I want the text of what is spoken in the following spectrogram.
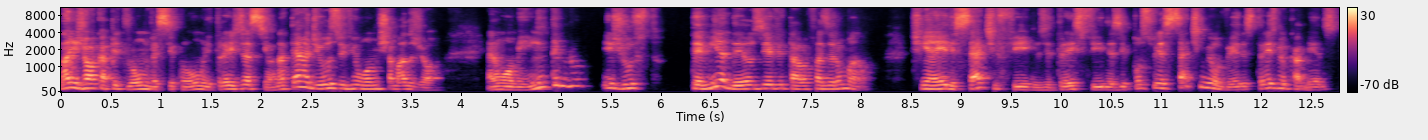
Lá em Jó capítulo 1, versículo 1 e 3, diz assim, ó, Na terra de Uz vivia um homem chamado Jó. Era um homem íntegro e justo, temia Deus e evitava fazer o mal. Tinha ele sete filhos e três filhas, e possuía sete mil ovelhas, três mil camelos,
